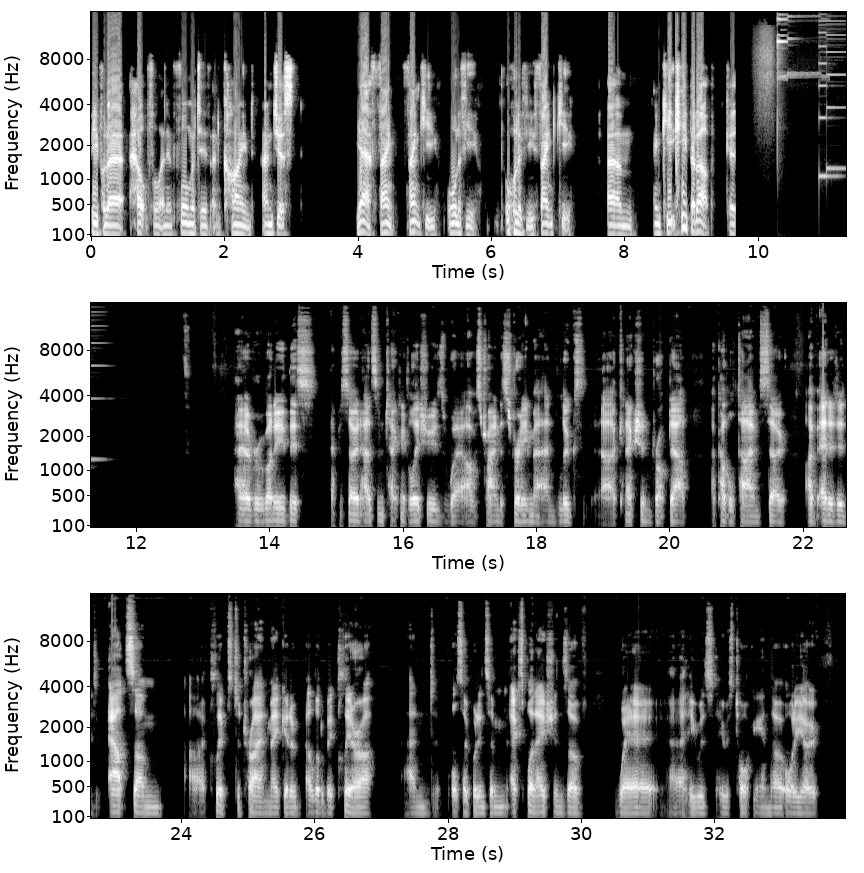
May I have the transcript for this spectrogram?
people are helpful and informative and kind and just yeah, thank thank you all of you, all of you, thank you, um, and keep keep it up because. Hey everybody, this episode had some technical issues where I was trying to stream and Luke's uh, connection dropped out a couple times. So I've edited out some uh, clips to try and make it a, a, little bit clearer and also put in some explanations of where uh, he was he was talking in the audio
